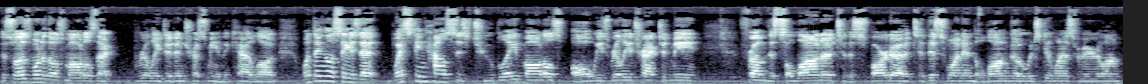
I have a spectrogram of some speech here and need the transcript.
This was one of those models that really did interest me in the catalog. One thing I'll say is that Westinghouse's two-blade models always really attracted me from the Solana to the Sparta to this one and the Longo, which didn't last for very long.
